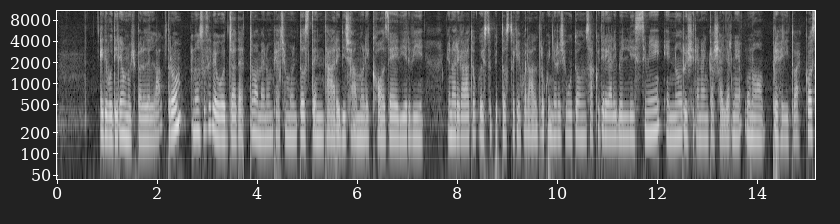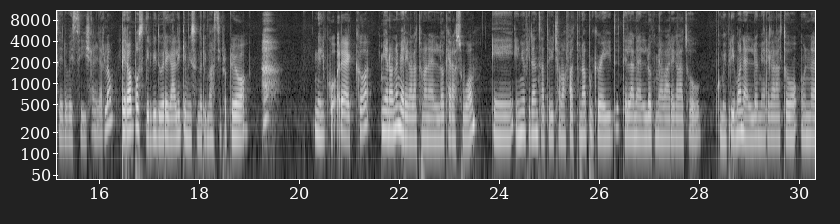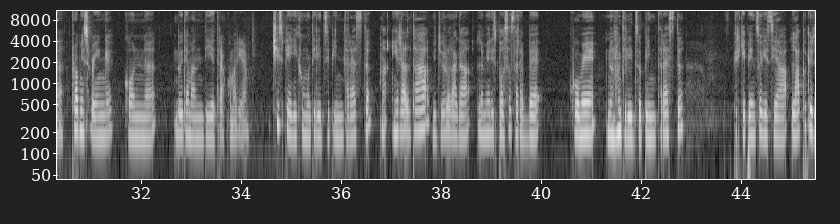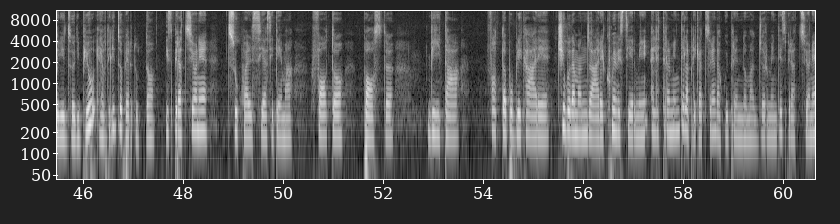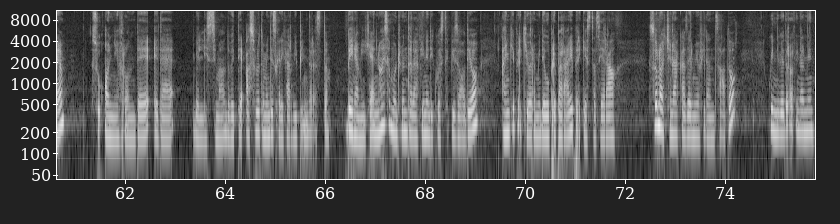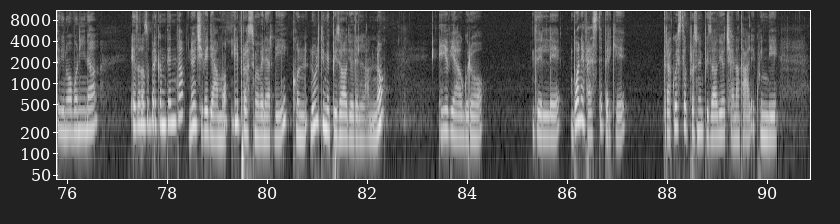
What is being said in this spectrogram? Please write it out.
e devo dire uno più bello dell'altro. Non so se vi avevo già detto, ma a me non piace molto ostentare, diciamo, le cose e dirvi mi hanno regalato questo piuttosto che quell'altro, quindi ho ricevuto un sacco di regali bellissimi e non riuscirei neanche a sceglierne uno preferito, ecco, se dovessi sceglierlo. Però posso dirvi due regali che mi sono rimasti proprio nel cuore, ecco. Mia nonna mi ha regalato un anello che era suo e il mio fidanzato, diciamo, ha fatto un upgrade dell'anello che mi aveva regalato come primo anello e mi ha regalato un promise ring con due diamanti e tre acquamarine. Ci spieghi come utilizzi Pinterest? Ma in realtà, vi giuro raga, la mia risposta sarebbe come non utilizzo Pinterest perché penso che sia l'app che utilizzo di più e la utilizzo per tutto. Ispirazione su qualsiasi tema, foto, post, vita, foto da pubblicare, cibo da mangiare, come vestirmi, è letteralmente l'applicazione da cui prendo maggiormente ispirazione su ogni fronte ed è bellissima, dovete assolutamente scaricarvi Pinterest. Bene amiche, noi siamo giunte alla fine di questo episodio, anche perché ora mi devo preparare perché stasera sono a cena a casa del mio fidanzato, quindi vedrò finalmente di nuovo Nina e sono super contenta. Noi ci vediamo il prossimo venerdì con l'ultimo episodio dell'anno e io vi auguro delle buone feste perché tra questo e il prossimo episodio c'è Natale, quindi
